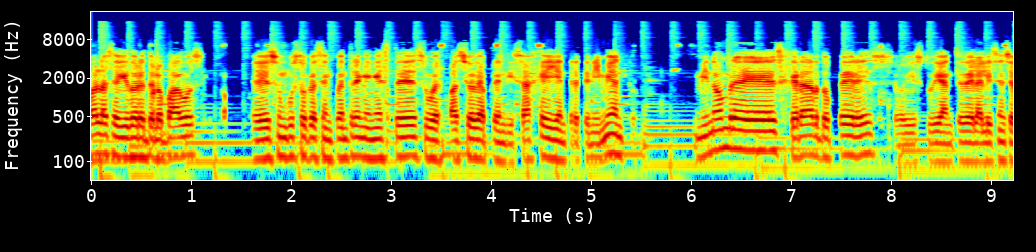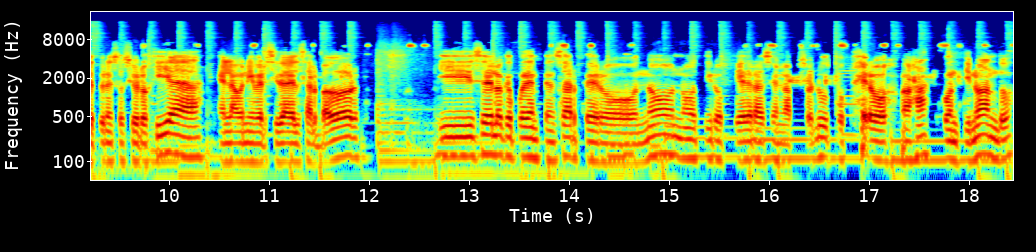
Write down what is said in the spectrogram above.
Hola seguidores de los vagos, es un gusto que se encuentren en este su espacio de aprendizaje y entretenimiento. Mi nombre es Gerardo Pérez, soy estudiante de la licenciatura en Sociología en la Universidad del Salvador y sé lo que pueden pensar, pero no, no tiro piedras en lo absoluto, pero ajá, continuando.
